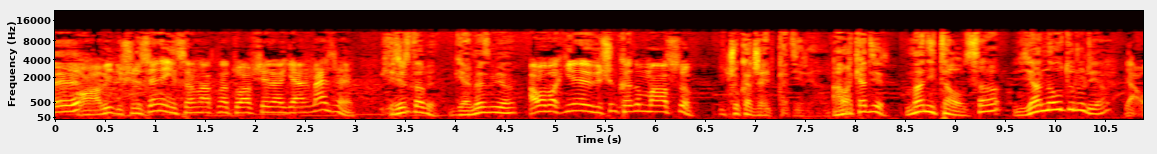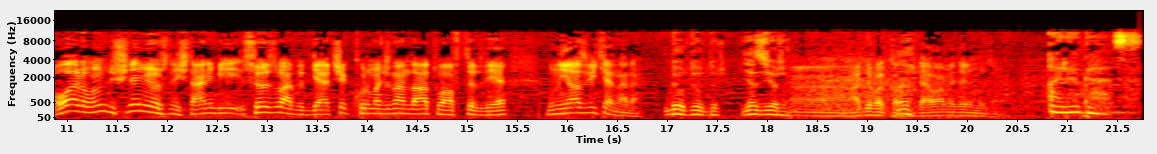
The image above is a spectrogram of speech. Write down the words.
E? Abi düşünsene insanın aklına tuhaf şeyler gelmez mi? Gelir tabii. Gelmez mi ya? Ama bak yine de düşün kadın masum. Çok acayip Kadir ya. Ama Kadir manita olsa yanına oturur ya. Ya o ara onu düşünemiyorsun işte. Hani bir söz vardır gerçek kurmacadan daha tuhaftır diye. Bunu yaz bir kenara. Dur dur dur yazıyorum. Ha, hadi bakalım devam edelim o zaman. Aragaz,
